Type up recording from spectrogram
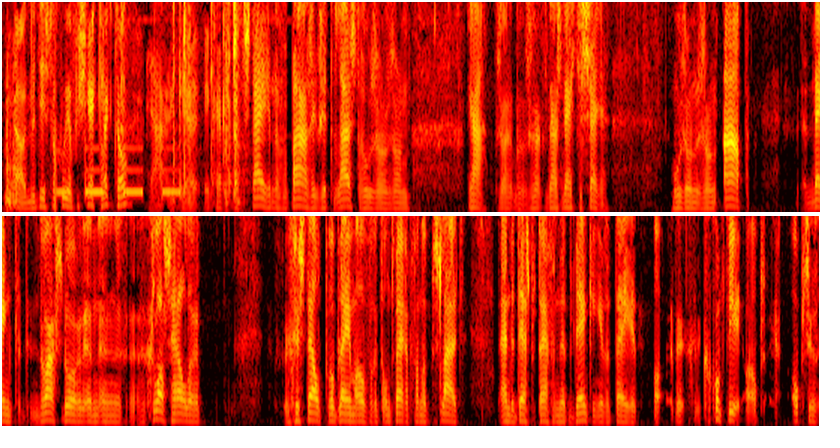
Nou, dit is toch weer verschrikkelijk, toch? Ja, ik, uh, ik heb met stijgende verbazing zitten luisteren hoe zo'n... zo'n ja, zou, zou ik nou eens netjes zeggen. Hoe zo'n zo'n aap denkt dwars door een, een glashelder gesteld probleem over het ontwerp van het besluit. en de desbetreffende bedenkingen daartegen, o- eh, komt hij op, op zijn,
